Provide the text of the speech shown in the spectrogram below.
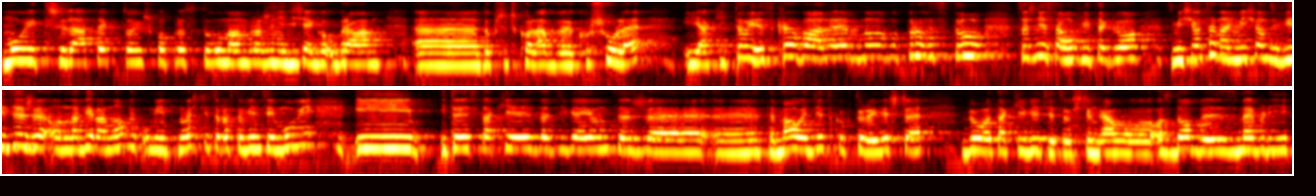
mój trzylatek, to już po prostu mam wrażenie, dzisiaj go ubrałam e, do przedszkola w koszulę. I jaki to jest kawaler, no po prostu coś niesamowitego. Z miesiąca na miesiąc widzę, że on nabiera nowych umiejętności, coraz to więcej mówi i, i to jest takie zadziwiające, że e, te małe dziecko, które jeszcze było takie, wiecie, co ściągało ozdoby z mebli,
